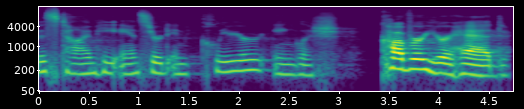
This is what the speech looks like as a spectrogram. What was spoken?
This time he answered in clear English Cover your head.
